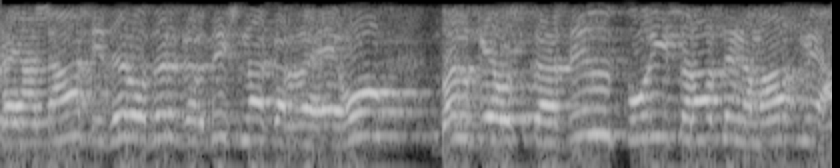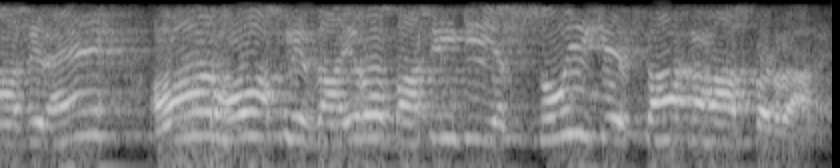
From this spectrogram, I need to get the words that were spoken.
خیالات ادھر ادھر گردش نہ کر رہے ہوں، بلکہ اس کا دل پوری طرح سے نماز میں حاضر ہے اور وہ اپنے ظاہر و باطن کی یکسوئی کے ساتھ نماز پڑھ رہا ہے۔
